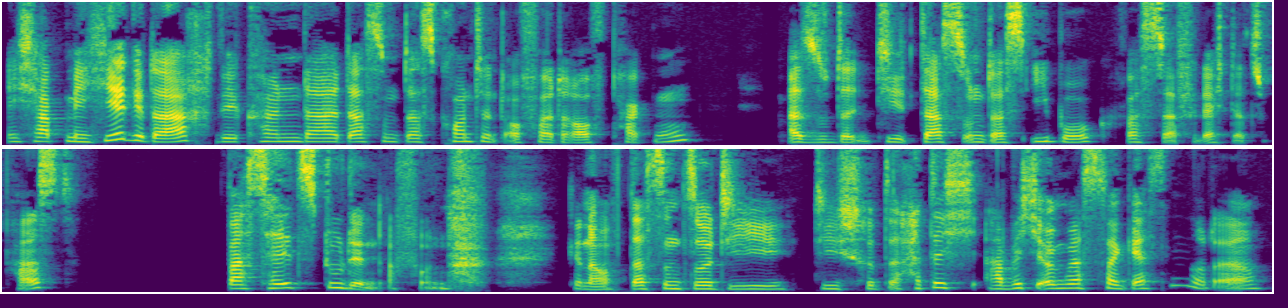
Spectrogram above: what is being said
ich habe mir hier gedacht, wir können da das und das Content-Offer draufpacken. Also die, das und das E-Book, was da vielleicht dazu passt. Was hältst du denn davon? genau, das sind so die, die Schritte. Hatte ich, habe ich irgendwas vergessen oder?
